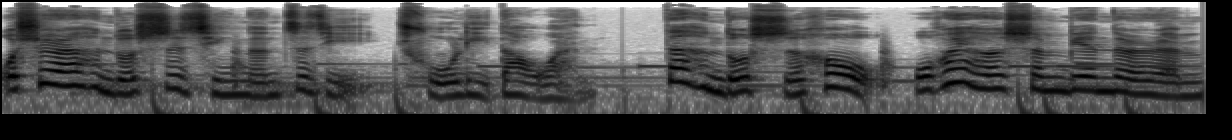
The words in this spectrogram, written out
我虽然很多事情能自己处理到完，但很多时候我会和身边的人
